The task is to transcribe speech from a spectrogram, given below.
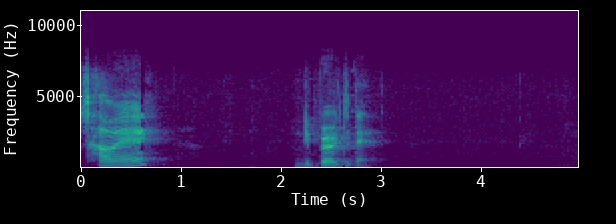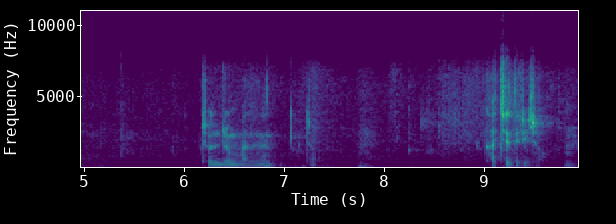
사회에 리버드된 존중받는 그죠? 음. 가치들이죠. 음.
